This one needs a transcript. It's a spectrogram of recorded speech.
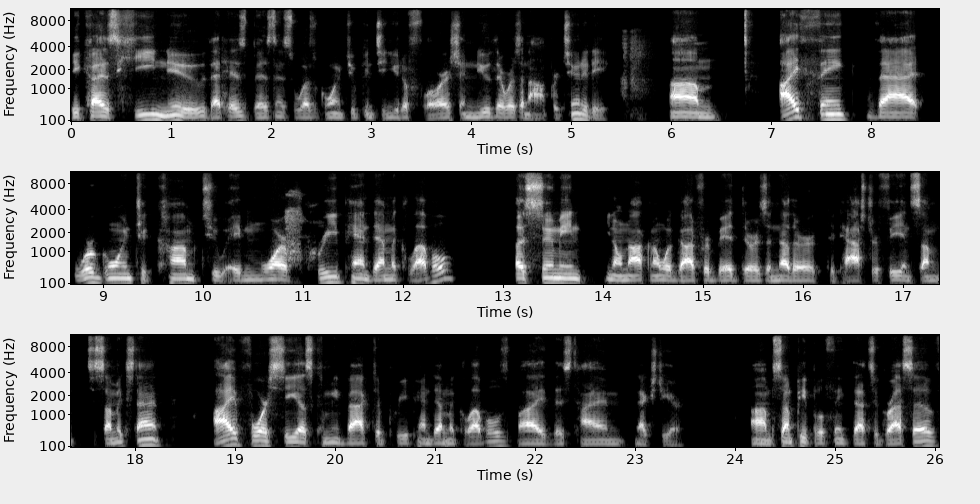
because he knew that his business was going to continue to flourish and knew there was an opportunity. Um, I think that we're going to come to a more pre-pandemic level, assuming you know, knocking on wood, God forbid, there is another catastrophe in some to some extent. I foresee us coming back to pre-pandemic levels by this time next year. Um, some people think that's aggressive.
